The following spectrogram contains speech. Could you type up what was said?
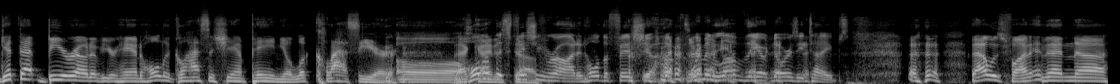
get that beer out of your hand. Hold a glass of champagne. You'll look classier." Oh, that hold up of this stuff. fishing rod and hold the fish up. Women love the outdoorsy types. That was fun. And then uh,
